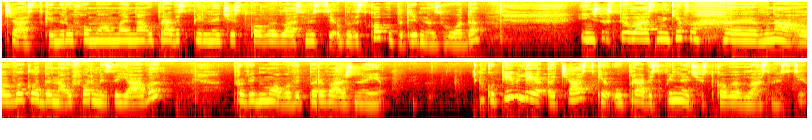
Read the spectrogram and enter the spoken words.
частки нерухомого майна у праві спільної часткової власності, обов'язково потрібна згода інших співвласників. Вона викладена у формі заяви про відмову від переважної купівлі частки у праві спільної часткової власності.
